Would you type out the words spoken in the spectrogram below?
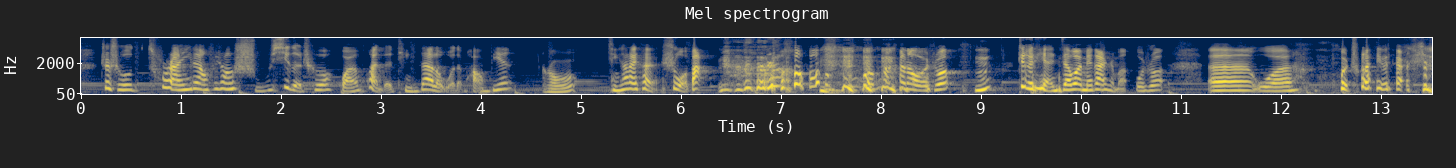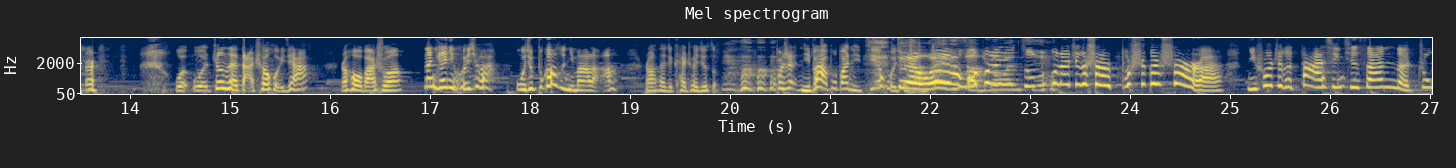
这时候突然一辆非常熟悉的车缓缓地停在了我的旁边。哦，停下来看，是我爸。然后我爸看到我说：“嗯，这个点你在外面干什么？”我说：“呃，我我出来有点事儿，我我正在打车回家。”然后我爸说：“那你赶紧回去吧，我就不告诉你妈了啊。”然后他就开车就走。不是你爸不把你接回去吗对啊，我也在想这个问题。走不过来这个事儿不是个事儿啊！你说这个大星期三的中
